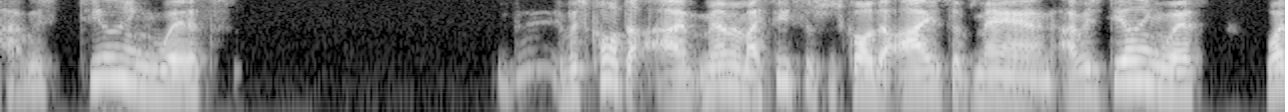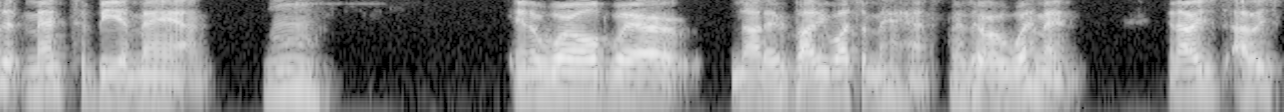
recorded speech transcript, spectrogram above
I was dealing with, it was called, I remember my thesis was called The Eyes of Man. I was dealing with what it meant to be a man Hmm. in a world where not everybody was a man, where there were women. And I was, I was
